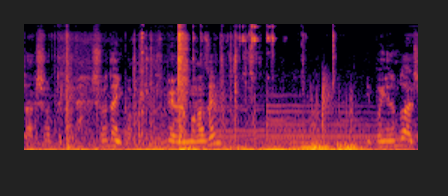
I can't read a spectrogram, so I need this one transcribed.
Так, що таке? Швиденько збігаємо в магазин і поїдемо далі.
